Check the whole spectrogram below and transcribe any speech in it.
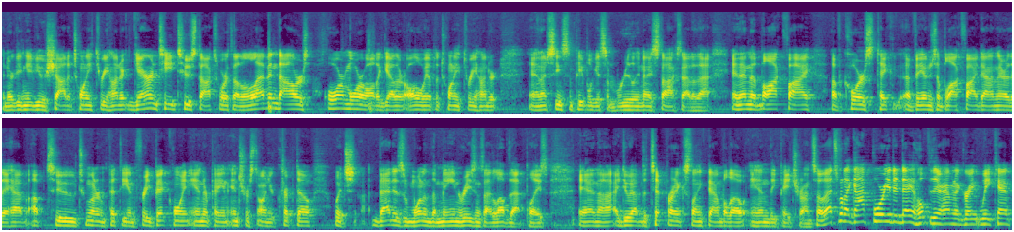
and they're going to give you a shot at 2,300. Guaranteed two stocks worth $11 or more altogether, all the way up to 2,300. And I've seen some people get some really nice stocks out of that. And then the BlockFi, of course, take advantage of BlockFi down there. They have up to 250 in free Bitcoin, and they're paying interest on your crypto, which that is one of the main reasons I love that place. And uh, I do have the TipRanks link down below and the Patreon. So that's what I got for you today. Hopefully you're having a great weekend.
